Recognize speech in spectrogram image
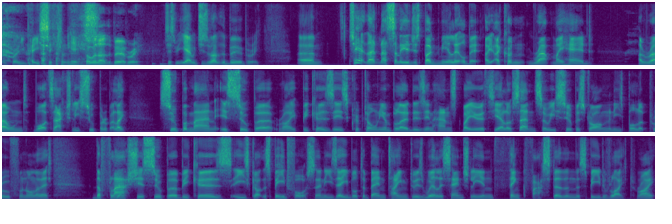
Is what he basically is. but without the Burberry. just yeah, which is about the Burberry. Um, so yeah, that, that's something that just bugged me a little bit. I, I couldn't wrap my head around what's actually super about. Like Superman is super, right? Because his Kryptonian blood is enhanced by Earth's yellow sun, so he's super strong and he's bulletproof and all of this. The Flash is super because he's got the Speed Force and he's able to bend time to his will essentially and think faster than the speed of light, right?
